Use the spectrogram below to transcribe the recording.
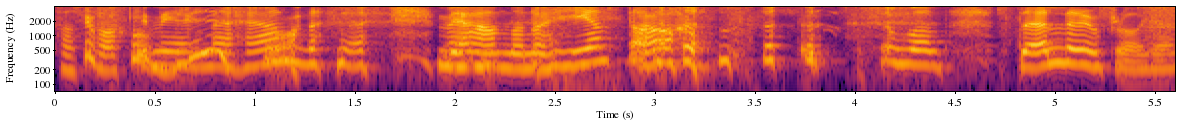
Ta saken i bli egna händer. Vi Men- hamnar något helt annat. När man ställer en fråga.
